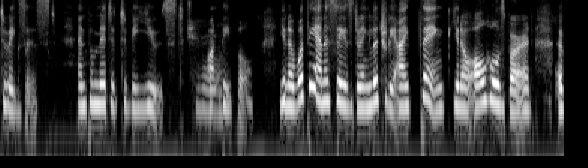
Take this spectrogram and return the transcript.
to exist and permitted to be used on people. You know, what the NSA is doing, literally, I think, you know, all holds barred, uh,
